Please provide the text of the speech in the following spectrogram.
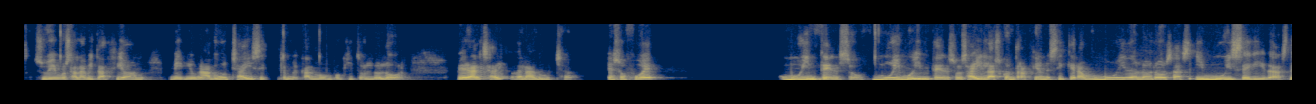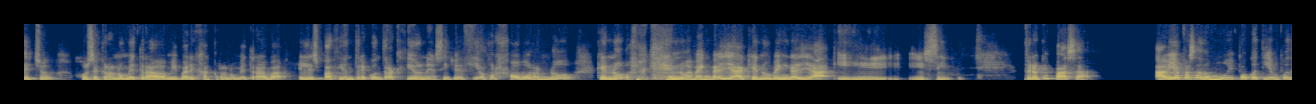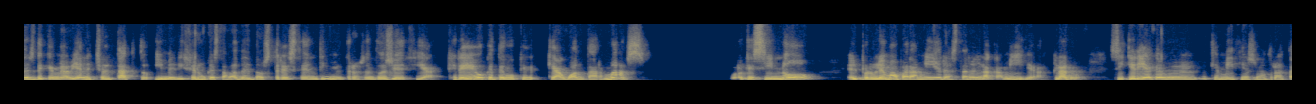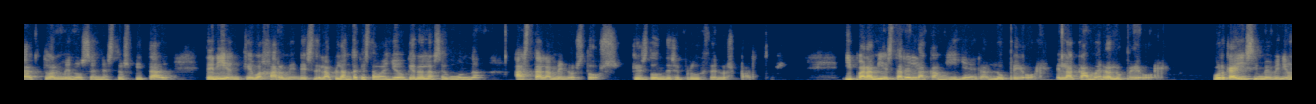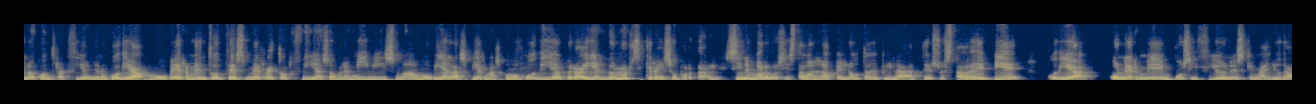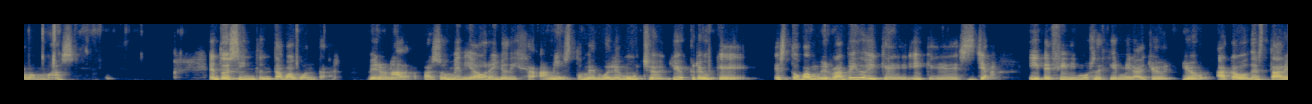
Subimos a la habitación, me di una ducha, ahí sí que me calmó un poquito el dolor. Pero al salir de la ducha, eso fue muy intenso, muy, muy intensos. Ahí las contracciones sí que eran muy dolorosas y muy seguidas. De hecho, José cronometraba, mi pareja cronometraba el espacio entre contracciones y yo decía, por favor, no, que no, que no venga ya, que no venga ya. Y, y sí. Pero ¿qué pasa? Había pasado muy poco tiempo desde que me habían hecho el tacto y me dijeron que estaba de 2-3 centímetros. Entonces yo decía, creo que tengo que, que aguantar más. Porque si no, el problema para mí era estar en la camilla. Claro, si quería que me, hiciesen otro tacto, al menos en este hospital, tenían que bajarme desde la planta que estaba yo, que era la segunda, hasta la menos dos, que es donde se producen los partos. Y para mí estar en la camilla era lo peor, en la cama era lo peor, porque ahí si me venía una contracción yo no podía moverme, entonces me retorcía sobre mí misma, movía las piernas como podía, pero ahí el dolor sí que era insoportable. Sin embargo, si estaba en la pelota de pilates o estaba de pie, podía ponerme en posiciones que me ayudaban más. Entonces intentaba aguantar, pero nada, pasó media hora y yo dije, a mí esto me duele mucho, yo creo que esto va muy rápido y que, que es ya. Y decidimos decir, mira, yo, yo acabo de estar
